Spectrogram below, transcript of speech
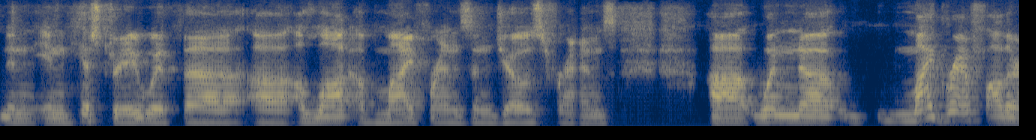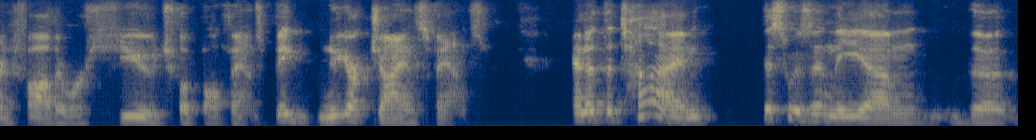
in in history with uh, uh a lot of my friends and Joe's friends. Uh, when uh, my grandfather and father were huge football fans, big New York Giants fans, and at the time, this was in the um, the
